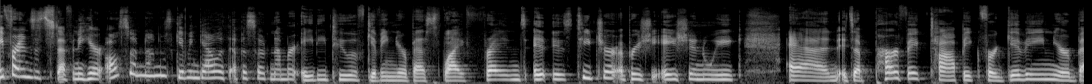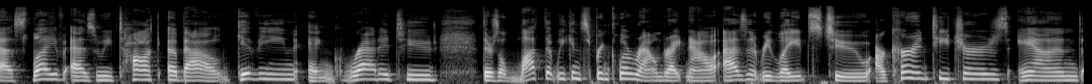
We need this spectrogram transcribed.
Hey friends, it's Stephanie here, also known as Giving Gal with episode number 82 of Giving Your Best Life. Friends, it is Teacher Appreciation Week and it's a perfect topic for giving your best life as we talk about giving and gratitude. There's a lot that we can sprinkle around right now as it relates to our current teachers and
